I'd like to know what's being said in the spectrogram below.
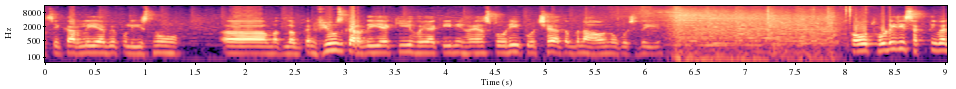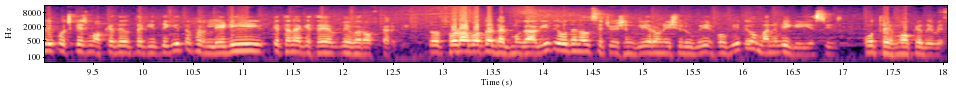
ਅਸੀਂ ਕਰ ਲਈ ਹੈ ਵੀ ਪੁਲਿਸ ਨੂੰ ਮਤਲਬ ਕਨਫਿਊਜ਼ ਕਰਦੀ ਹੈ ਕੀ ਹੋਇਆ ਕੀ ਨਹੀਂ ਹੋਇਆ ਸਟੋਰੀ ਕੁਛ ਹੈ ਤਾਂ ਬਣਾਓ ਉਹਨੂੰ ਕੁਛ ਦਈਏ ਉਹ ਥੋੜੀ ਜੀ ਸਖਤੀ ਵਾਲੀ ਪੁੱਛਗਿੱਛ ਮੌਕੇ ਦੇ ਉੱਤੇ ਕੀਤੀ ਗਈ ਤਾਂ ਫਿਰ ਲੇਡੀ ਕਿਤੇ ਨਾ ਕਿਤੇ ਵੇਵਰ ਆਫ ਕਰ ਗਈ। ਤਾਂ ਥੋੜਾ ਬਹੁਤਾ ਡਗਮਗਾ ਗਈ ਤੇ ਉਹਦੇ ਨਾਲ ਸਿਚੁਏਸ਼ਨ ਕਲੀਅਰ ਹੋਣੀ ਸ਼ੁਰੂ ਗਈ ਹੋ ਗਈ ਤੇ ਉਹ ਮੰਨ ਵੀ ਗਈ ਇਸ ਚੀਜ਼ ਉੱਥੇ ਮੌਕੇ ਦੇ ਵਿੱਚ।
